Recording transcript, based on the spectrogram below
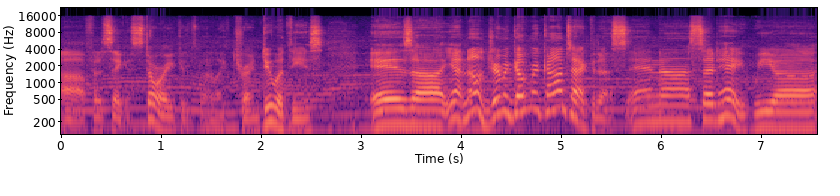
uh, for the sake of story, because what I like to try to do with these is uh, yeah no the German government contacted us and uh, said hey we uh,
